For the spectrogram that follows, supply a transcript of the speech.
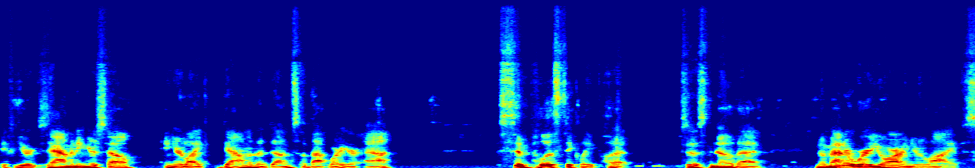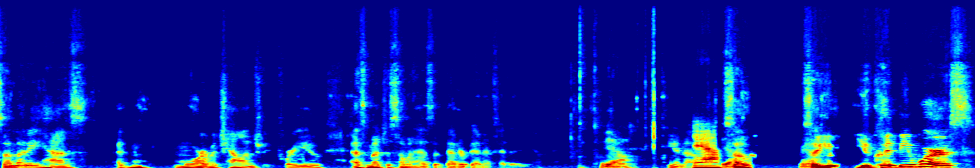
if you're examining yourself and you're like down in the dumps about where you're at, simplistically put, just know that no matter where you are in your life, somebody has a, more of a challenge for you as much as someone has a better benefit of you. Yeah. You know. Yeah. So Yeah. so you you could be worse,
